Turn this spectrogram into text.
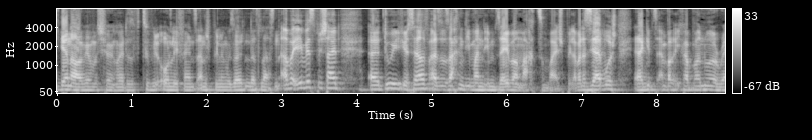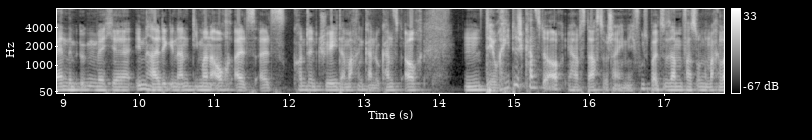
Genau, wir haben schon heute zu viel OnlyFans-Anspielung, wir sollten das lassen. Aber ihr wisst Bescheid, äh, do it yourself, also Sachen, die man eben selber macht zum Beispiel. Aber das ist ja wurscht, da gibt's einfach, ich habe nur random irgendwelche Inhalte genannt, die man auch als, als Content Creator machen kann. Du kannst auch hm, Theoretisch kannst du auch, ja, das darfst du wahrscheinlich nicht, Fußballzusammenfassungen machen.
